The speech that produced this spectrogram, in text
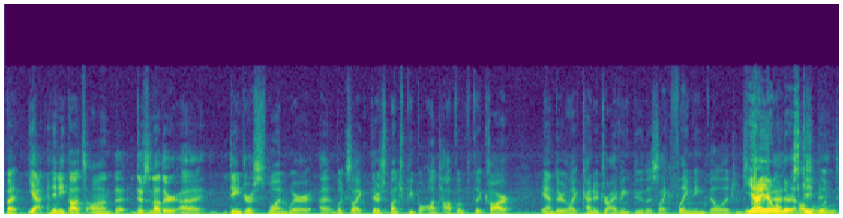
but yeah, any thoughts on the? There's another uh, dangerous one where uh, it looks like there's a bunch of people on top of the car, and they're like kind of driving through this like flaming village and stuff yeah like yeah that. when they're escaping looked-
